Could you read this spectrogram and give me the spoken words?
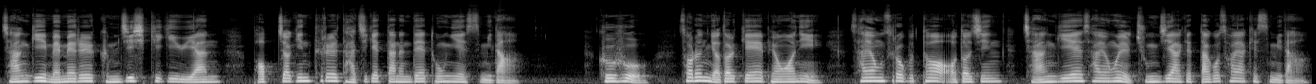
장기 매매를 금지시키기 위한 법적인 틀을 다지겠다는 데 동의했습니다. 그 후 38개의 병원이 사형수로부터 얻어진 장기의 사용을 중지하겠다고 서약했습니다.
